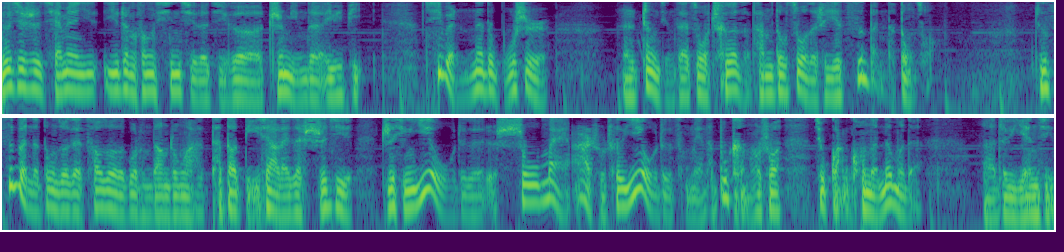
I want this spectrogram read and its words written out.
尤其是前面一一阵风兴起的几个知名的 A P P，基本那都不是呃正经在做车子，他们都做的是一些资本的动作。这个资本的动作在操作的过程当中啊，它到底下来在实际执行业务，这个收卖二手车的业务这个层面，它不可能说就管控的那么的啊这个严谨。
